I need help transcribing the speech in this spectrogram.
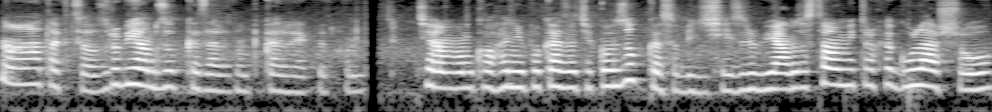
No a tak co, zrobiłam zupkę, zaraz wam pokażę jak wygląda. Chciałam wam kochani pokazać jaką zupkę sobie dzisiaj zrobiłam. Zostało mi trochę gulaszu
